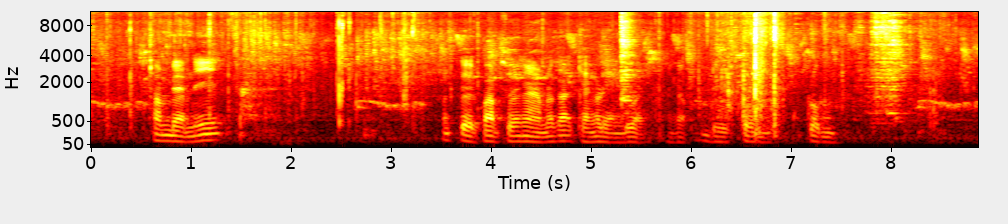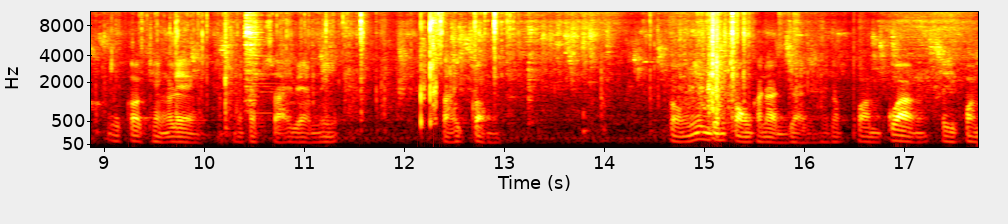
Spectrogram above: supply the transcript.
ๆทำแบบนี้ มันเกิดความสวยงามแล้วก็แข็งแรงด้วยนะครับ ดูตรงกลมแล้วก็แข็งแรงนะครับสายแบบนี้ สายกล่อง กล่องนี้เป็นกล่องขนาดใหญ่นะครับ ความกว้างใส่ความ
